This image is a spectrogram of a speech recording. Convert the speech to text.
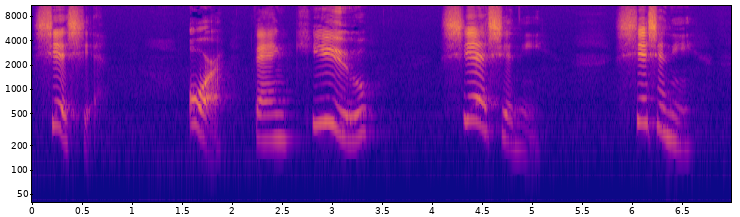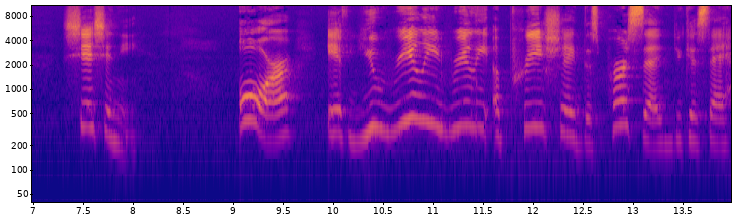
谢谢 or thank you 谢谢你谢谢你谢谢你 or if you really really appreciate this person you can say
